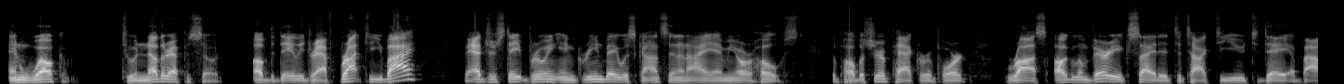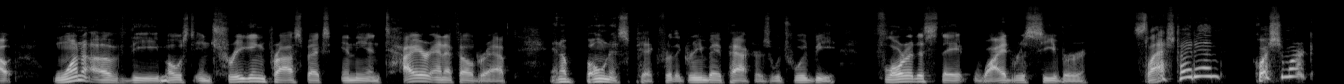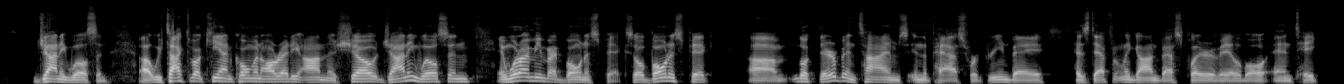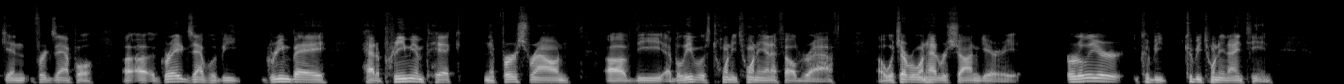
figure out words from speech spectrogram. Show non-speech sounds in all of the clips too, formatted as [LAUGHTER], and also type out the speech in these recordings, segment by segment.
and welcome to another episode of the Daily Draft brought to you by Badger State Brewing in Green Bay, Wisconsin. And I am your host, the publisher of Packer Report, Ross Uglem. Very excited to talk to you today about one of the most intriguing prospects in the entire NFL draft and a bonus pick for the Green Bay Packers, which would be Florida State wide receiver slash tight end question mark Johnny Wilson. Uh, we talked about Keon Coleman already on the show. Johnny Wilson, and what do I mean by bonus pick? So, bonus pick. Um, look, there have been times in the past where Green Bay has definitely gone best player available and taken, for example, a, a great example would be Green Bay had a premium pick in the first round of the, I believe it was 2020 NFL draft, uh, whichever one had Rashan Gary. Earlier, could be could be 2019.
